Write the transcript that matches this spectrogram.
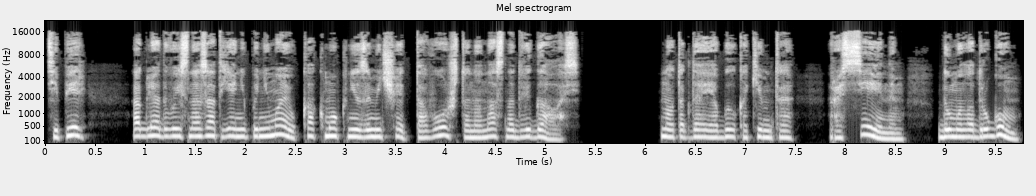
Теперь, оглядываясь назад, я не понимаю, как мог не замечать того, что на нас надвигалось. Но тогда я был каким-то рассеянным, думал о другом.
